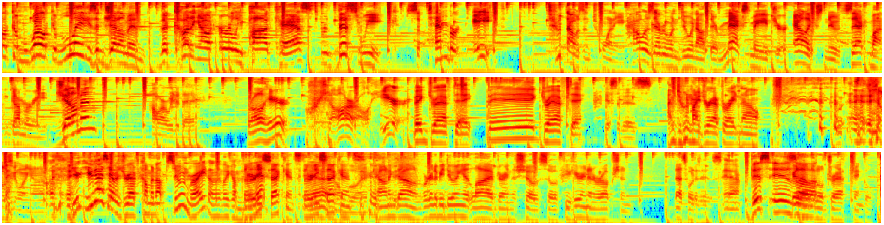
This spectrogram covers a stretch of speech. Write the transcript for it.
Welcome, welcome, ladies and gentlemen, the Cutting Out Early podcast for this week, September 8th, 2020. How is everyone doing out there? Max Major, Alex Newth, Zach Montgomery. Gentlemen, how are we today? We're all here. We are all here. Big draft day. Big draft day. Yes, it is. I'm doing my draft right now. Show's going on. You, you guys have a draft coming up soon, right? In Like a 30 minute? seconds. 30 Yeah. seconds. Oh, boy. counting down. We're going to be doing it live during the show, so if you hear an interruption, that's what it is. Yeah. This is Hear that uh, little draft jingle.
